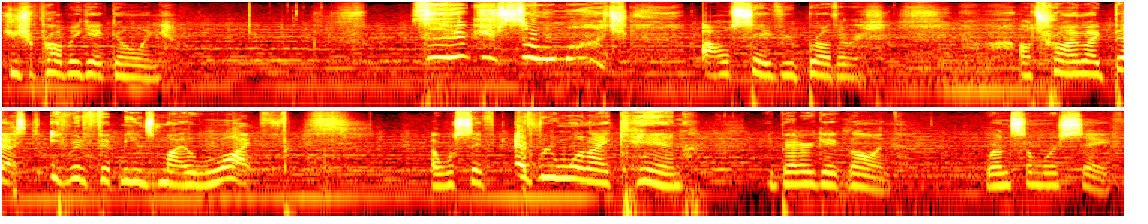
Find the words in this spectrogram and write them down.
You should probably get going. Thank you so much. I'll save your brother. I'll try my best, even if it means my life. I will save everyone I can. You better get going. Run somewhere safe.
